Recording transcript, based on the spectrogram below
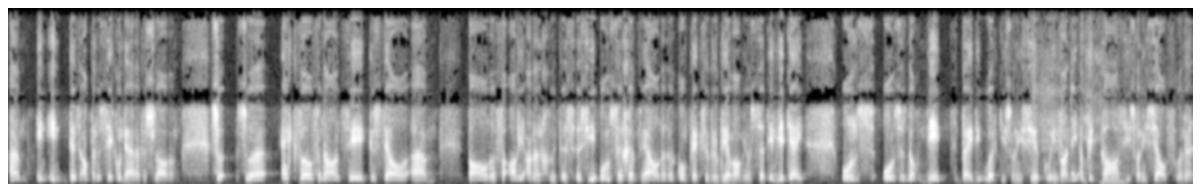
Um en en dis amper 'n sekondêre verslawing. So so ek wil vanaand sê Christel um behalwe vir al die ander goed is is hier ons 'n geweldige komplekse probleem waarmee ons sit. En weet jy, ons ons is nog net by die oortjies van die seekoei want die implikasies van die selfone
